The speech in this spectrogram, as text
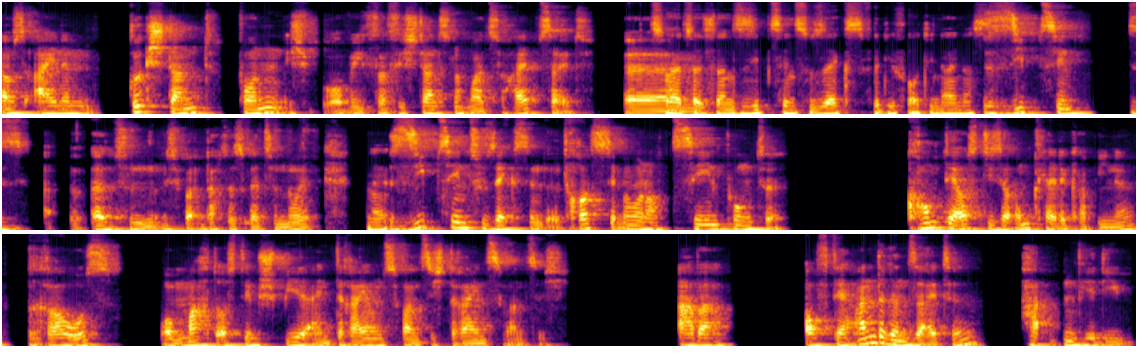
aus einem Rückstand von, ich, oh, wie, wie stand es nochmal zur Halbzeit? Ähm, zur Halbzeit stand 17 zu 6 für die 49ers. 17, also ich dachte, es wäre zu 0. Nee. 17 zu 6 sind trotzdem immer noch 10 Punkte. Kommt er aus dieser Umkleidekabine raus und macht aus dem Spiel ein 23-23. Aber auf der anderen Seite hatten wir die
